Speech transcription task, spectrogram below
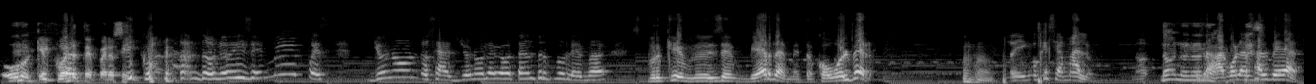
Uh, qué fuerte, pero Y sí. cuando uno dice, "Me, pues yo no, o sea, yo no le veo tanto el problema, es porque uno dice, mierda, me tocó volver. No digo que sea malo, no, No, no, no, o sea, no. hago la pues, salvedad.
